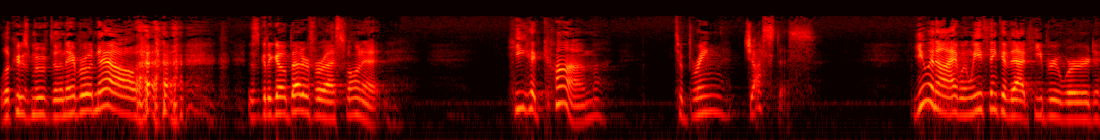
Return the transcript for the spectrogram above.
look who's moved to the neighborhood now. this is going to go better for us, won't it? He had come to bring justice. You and I, when we think of that Hebrew word,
